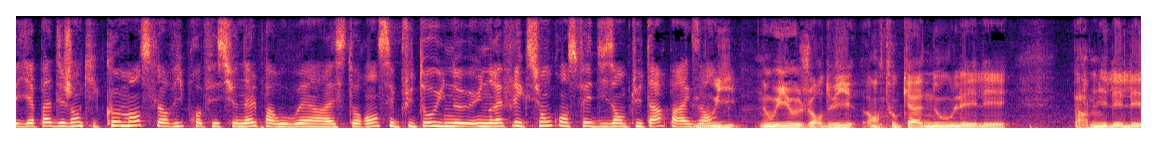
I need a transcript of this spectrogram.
Il n'y a pas des gens qui commencent leur vie professionnelle par ouvrir un restaurant? C'est plutôt une, une réflexion qu'on se fait dix ans plus tard, par exemple? Oui, oui aujourd'hui, en tout cas, nous, les, les- parmi les, les,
